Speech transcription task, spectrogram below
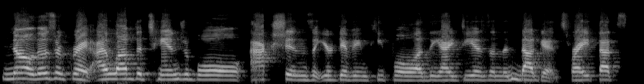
No, those are great. I love the tangible actions that you're giving people and the ideas and the nuggets, right? That's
